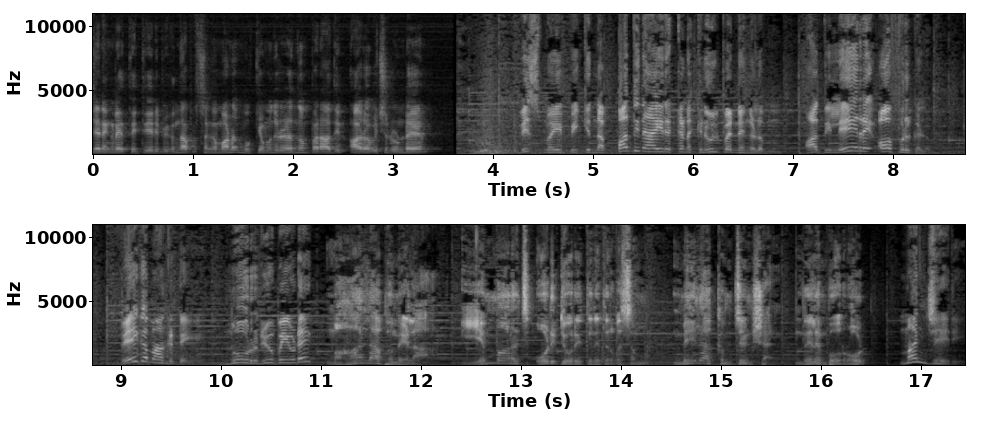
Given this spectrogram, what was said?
ജനങ്ങളെ തെറ്റിദ്ധരിപ്പിക്കുന്ന പ്രസംഗമാണ് മുഖ്യമന്ത്രിയുടെതെന്നും പരാതിയിൽ ആരോപിച്ചിട്ടുണ്ട്. വിസ്മയിപ്പിക്കുന്ന പതിനായിരക്കണക്കിന് ഉൽപ്പന്നങ്ങളും അതിലേറെ ഓഫറുകളും. വേഗമാകട്ടെ നൂറ് രൂപയുടെ മഹാലാഭമേള എം ആർ എച്ച് ഓഡിറ്റോറിയത്തിന് നിർവശം മേലാക്കം ജംഗ്ഷൻ നിലമ്പൂർ റോഡ് മഞ്ചേരി.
